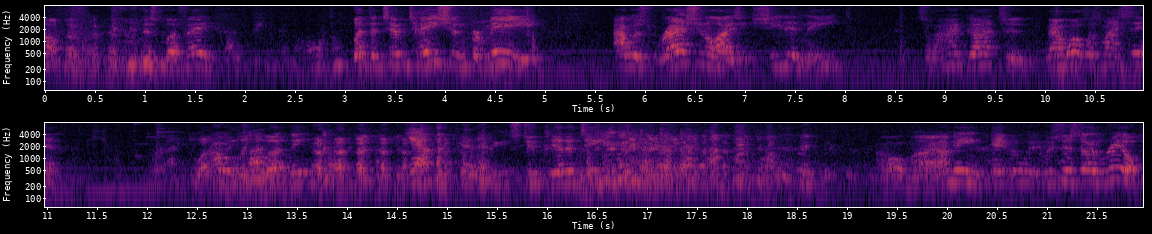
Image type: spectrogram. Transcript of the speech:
out of this buffet. But the temptation for me, I was rationalizing, she didn't eat. So I've got to. Now, what was my sin? Probably gluttony, Yeah. stupidity. Oh my, I mean, it, it was just unreal.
